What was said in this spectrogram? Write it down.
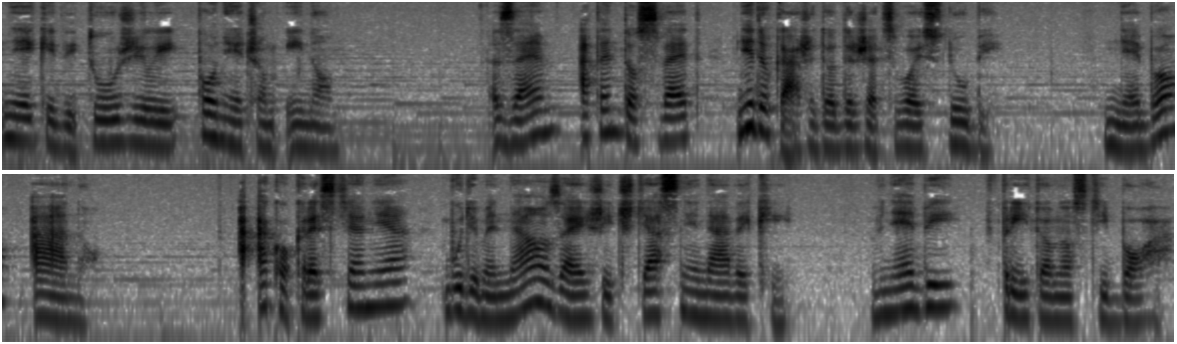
niekedy túžili po niečom inom. Zem a tento svet nedokáže dodržať svoje sľuby. Nebo áno. A ako kresťania budeme naozaj žiť šťastne na veky. V nebi, v prítomnosti Boha.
